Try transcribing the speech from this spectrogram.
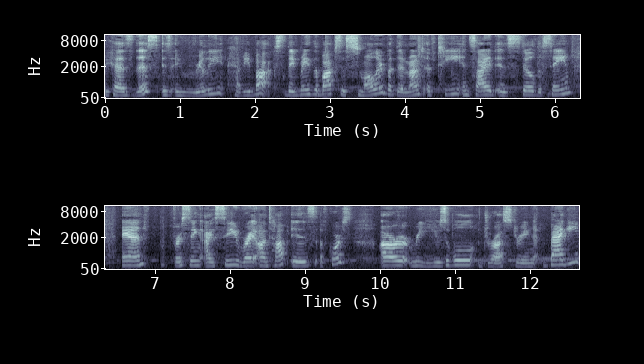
because this is a really heavy box. They've made the boxes smaller, but the amount of tea inside is still the same. And first thing I see right on top is, of course, our reusable drawstring baggie.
